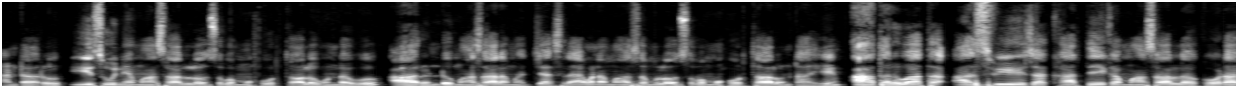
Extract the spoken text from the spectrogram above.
అంటారు. ఈ శూన్య మాసాల్లో శుభముహూర్తాలు ఉండవు. ఆ రెండు మాసాల మధ్య శ్రావణ మాసంలో శుభముహూర్తాలు ఉంటాయి. ఆ తరువాత ఆశ్వీజ కార్తీక మాసాల్లో కూడా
